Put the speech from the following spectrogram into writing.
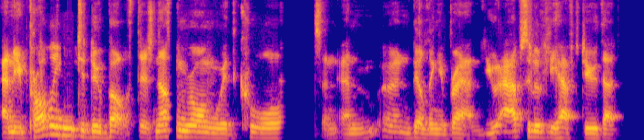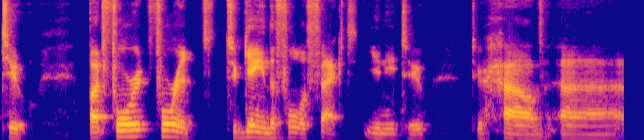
And you probably need to do both. There's nothing wrong with cool and, and, and building a brand. You absolutely have to do that too. But for for it to gain the full effect, you need to to have uh,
